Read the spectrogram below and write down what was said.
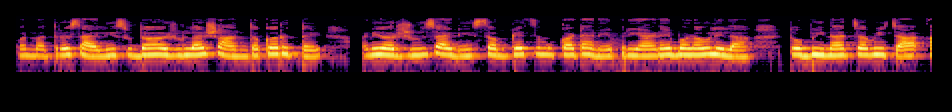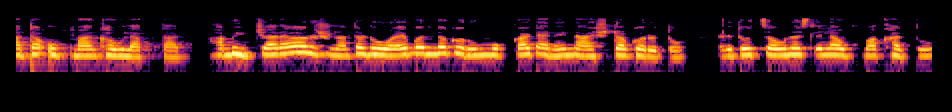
पण मात्र सायलीसुद्धा अर्जुनला शांत करते आणि अर्जुन सायली सगळेच मुकाट्याने प्रियाने बनवलेला तो बिना चवीचा आता उपमा खाऊ लागतात. हा बिचारा अर्जुन आता डोळे बंद करून मुकाट्याने नाश्ता करतो आणि तो चव नसलेला उपमा खातो.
